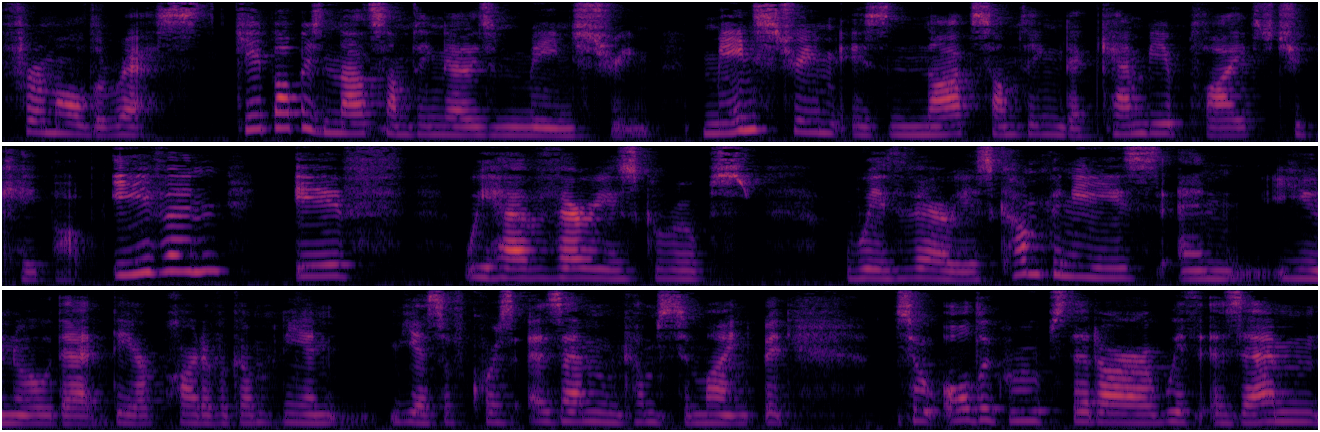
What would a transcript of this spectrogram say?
from all the rest. K pop is not something that is mainstream. Mainstream is not something that can be applied to K pop. Even if we have various groups with various companies and you know that they are part of a company, and yes, of course, SM comes to mind, but so all the groups that are with SM,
